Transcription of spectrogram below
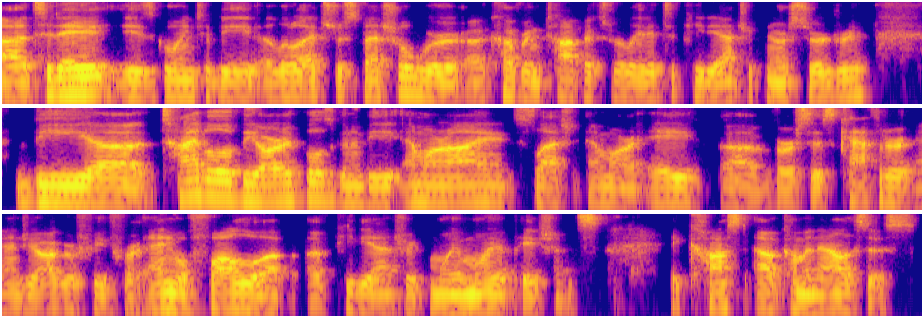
Uh, today is going to be a little extra special. We're uh, covering topics related to pediatric neurosurgery. The uh, title of the article is going to be MRI slash MRA uh, versus catheter angiography for annual follow-up of pediatric moya moya patients, a cost outcome analysis.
